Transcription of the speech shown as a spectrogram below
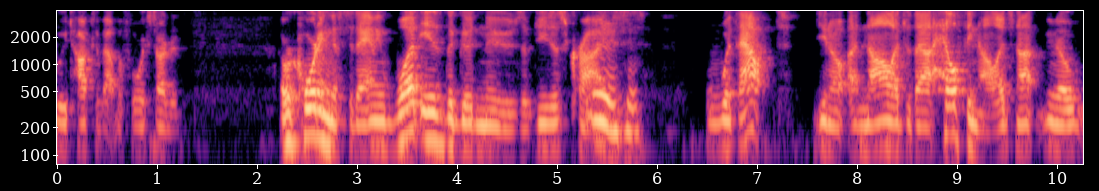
we talked about before we started recording this today i mean what is the good news of jesus christ Mm-hmm. without you know a knowledge without healthy knowledge not you know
